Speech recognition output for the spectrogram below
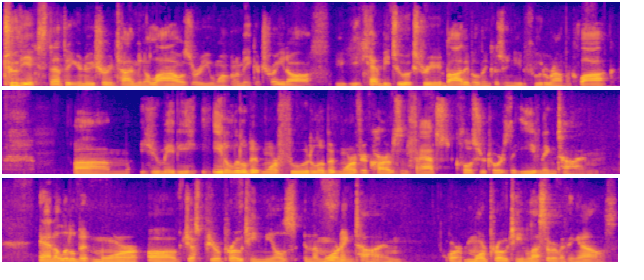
to the extent that your nutrient timing allows, or you want to make a trade-off, you, you can't be too extreme in bodybuilding because you need food around the clock um, you maybe eat a little bit more food, a little bit more of your carbs and fats closer towards the evening time, and a little bit more of just pure protein meals in the morning time, or more protein, less of everything else.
